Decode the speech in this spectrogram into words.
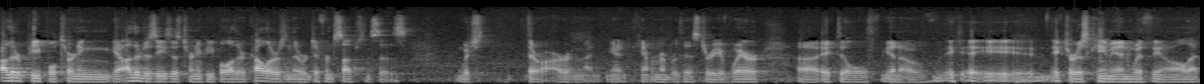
other people turning, you know, other diseases turning people other colors, and there were different substances, which there are, and I you know, can't remember the history of where uh, Ictyl, you know, Ic- I- Icterus came in with, you know, all that.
